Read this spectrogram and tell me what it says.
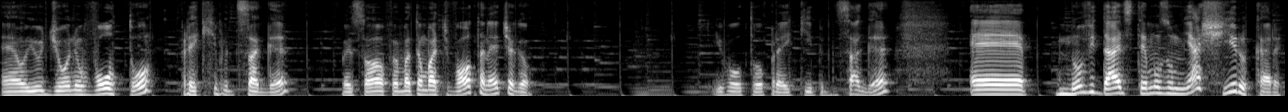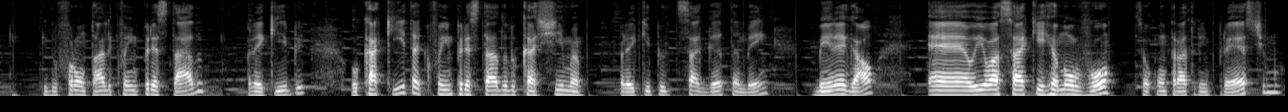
É, o Yu Johnny voltou para a equipe do Sagan. Foi só, foi bater um bate-volta, né, Tiagão? E voltou para a equipe do Sagan. É, novidades, temos o Miyashiro, cara, do Frontale que foi emprestado para a equipe. O Kakita, que foi emprestado do Kashima para a equipe do Sagan também. Bem legal. É, o Iwasaki renovou seu contrato de empréstimo.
